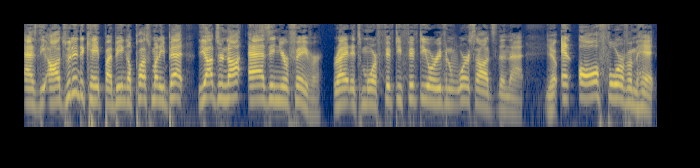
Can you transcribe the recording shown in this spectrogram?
as the odds would indicate by being a plus money bet, the odds are not as in your favor, right? It's more 50-50 or even worse odds than that. Yep. And all four of them hit.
